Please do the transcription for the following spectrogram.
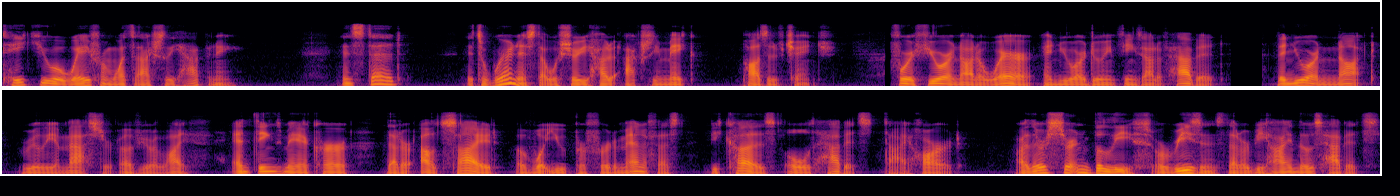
take you away from what's actually happening. Instead, it's awareness that will show you how to actually make positive change. For if you are not aware and you are doing things out of habit, then you are not really a master of your life, and things may occur that are outside of what you prefer to manifest because old habits die hard. Are there certain beliefs or reasons that are behind those habits?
